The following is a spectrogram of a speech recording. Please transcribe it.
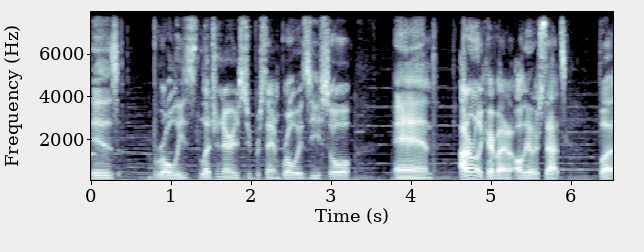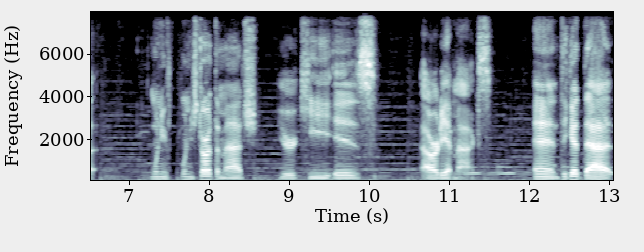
is Broly's legendary Super Saiyan Broly Z-Soul, and I don't really care about all the other stats, but when you when you start the match, your ki is already at max. And to get that,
